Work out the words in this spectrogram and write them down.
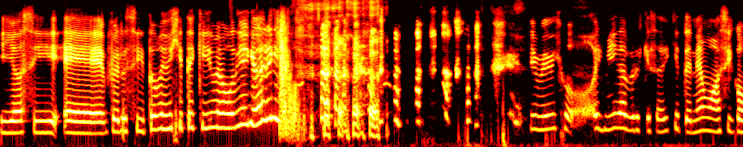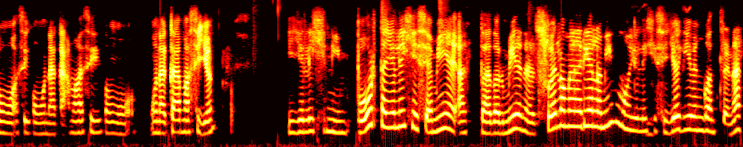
Y yo así, eh, pero si tú me dijiste que me podía quedar aquí. y me dijo, ay, mira, pero es que sabéis que tenemos así como, así como una cama, así como una cama sillón. Y yo le dije, no importa, yo le dije, si a mí hasta dormir en el suelo me daría lo mismo, yo le dije, si yo aquí vengo a entrenar.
